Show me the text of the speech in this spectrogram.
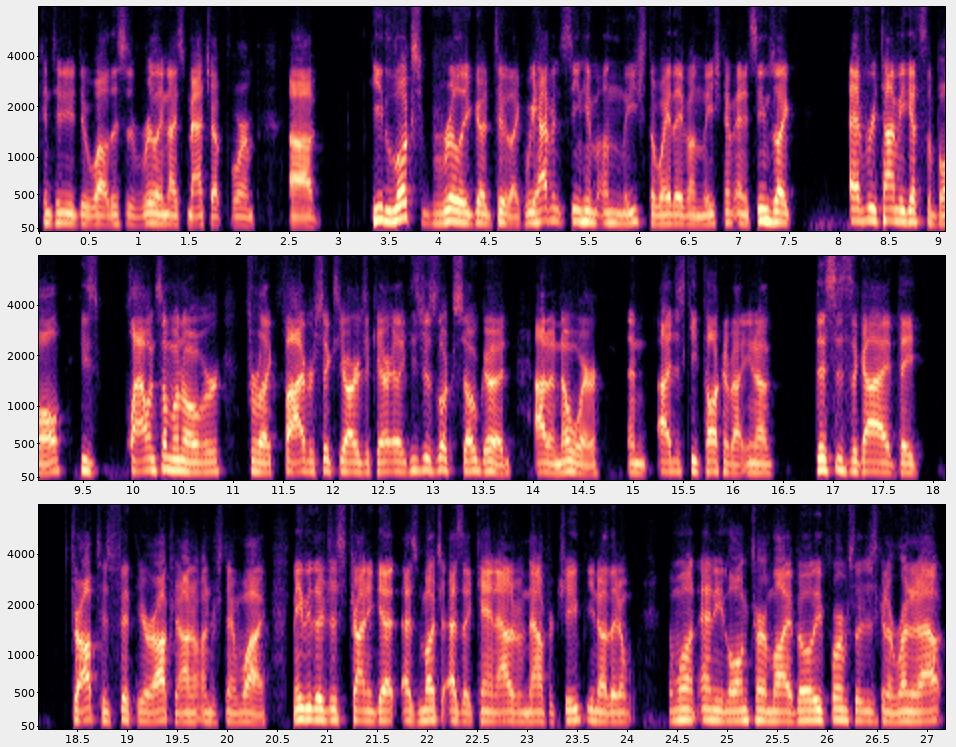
continue to do well. This is a really nice matchup for him. Uh, he looks really good too. Like we haven't seen him unleash the way they've unleashed him, and it seems like every time he gets the ball, he's plowing someone over for like five or six yards of carry. Like he's just looks so good out of nowhere. And I just keep talking about, you know, this is the guy they dropped his fifth year option. I don't understand why. Maybe they're just trying to get as much as they can out of him now for cheap. You know, they don't, they want any long term liability for him, so they're just going to run it out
